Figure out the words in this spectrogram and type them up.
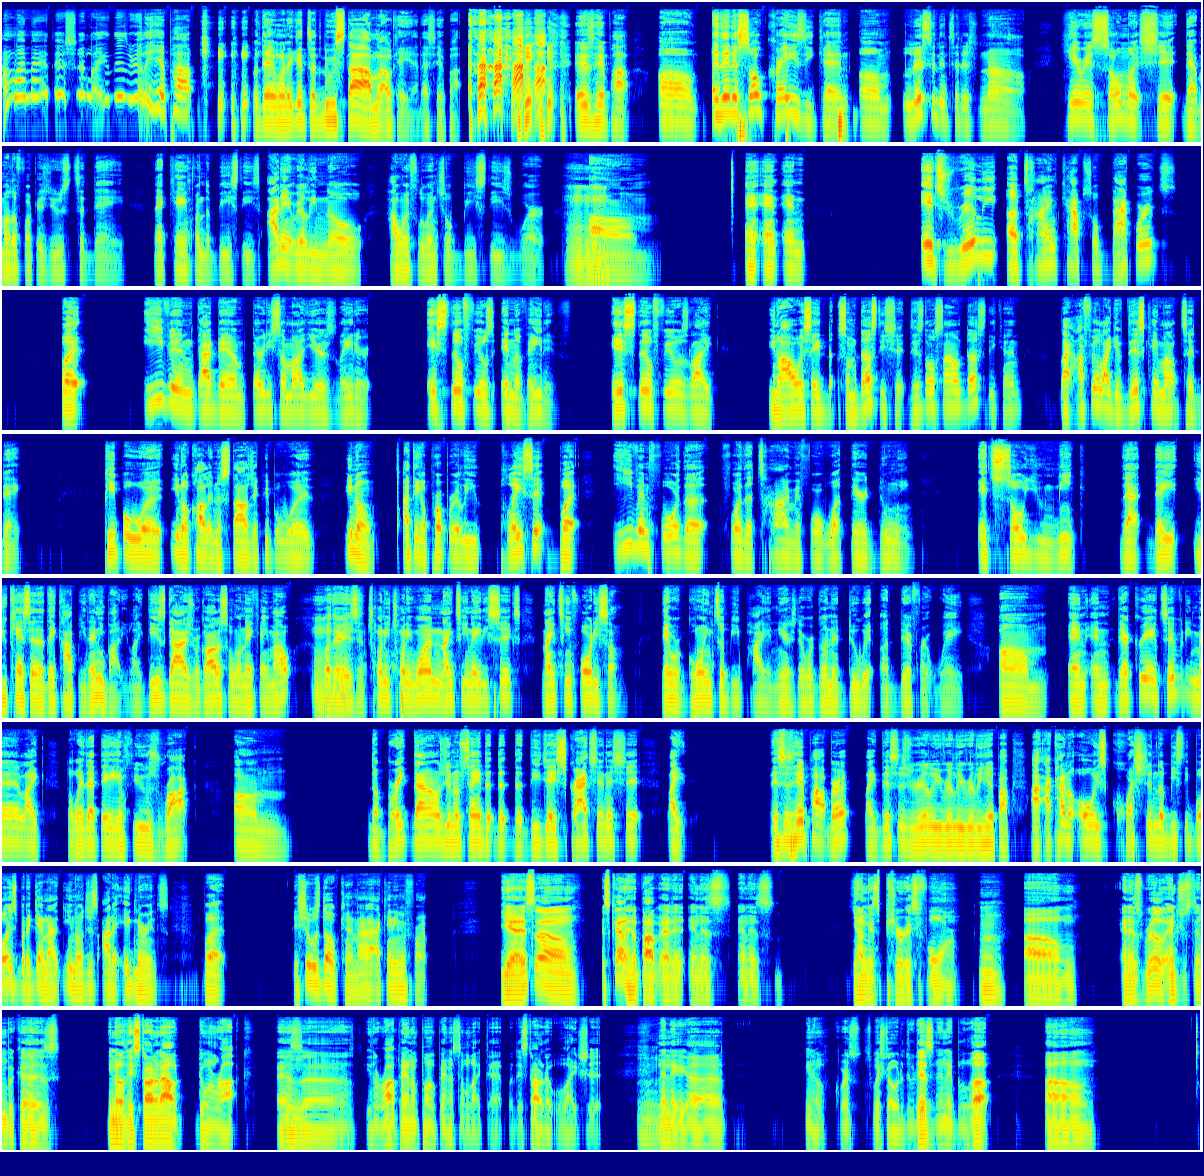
I'm like, man, this shit like this really hip hop. But then when it gets a new style, I'm like, okay, yeah, that's hip hop. it's hip hop. Um, and then it's so crazy, Ken. Um, listening to this now, hearing so much shit that motherfuckers use today that came from the Beasties. I didn't really know how influential Beasties were. Mhm. Um, and and and it's really a time capsule backwards, but even goddamn 30 some odd years later, it still feels innovative. It still feels like, you know, I always say some dusty shit. This don't sound dusty, Ken. Like I feel like if this came out today, people would, you know, call it nostalgic. People would, you know, I think appropriately place it, but even for the for the time and for what they're doing, it's so unique that they you can't say that they copied anybody. Like these guys, regardless of when they came out, whether Mhm. it's in 2021, 1986, 1940 something, they were going to be pioneers. They were going to do it a different way. Um and and their creativity, man, like the way that they infuse rock, um the breakdowns, you know what I'm saying? The the, the DJ scratching and shit. Like this is hip hop, bruh. Like this is really, really, really hip hop. I, I kind of always question the Beastie Boys, but again, I you know just out of ignorance. But this shit was dope, Ken. I, I can't even front. Yeah, it's um, it's kind of hip hop at it in its in its youngest, purest form. Um, and it's real interesting because, you know, they started out doing rock as Mhm. uh either rock band or punk band or something like that. But they started out with white shit. Mm. And then they uh, you know, of course, switched over to do this, and then they blew up. Um,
